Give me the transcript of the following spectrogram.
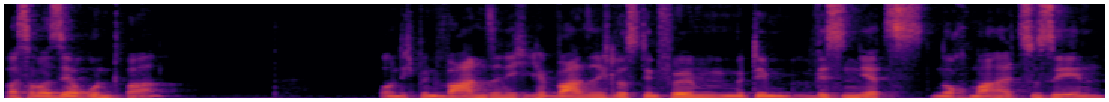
was aber sehr rund war. Und ich bin wahnsinnig, ich habe wahnsinnig Lust, den Film mit dem Wissen jetzt nochmal zu sehen.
